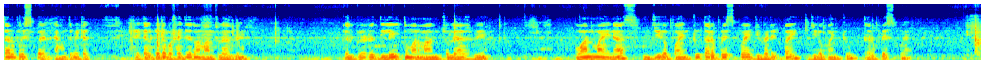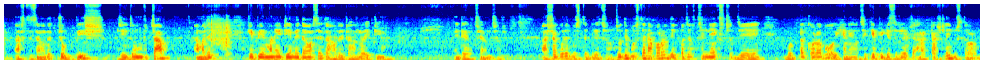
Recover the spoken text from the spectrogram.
তার উপর স্কোয়ার এখন তুমি এটা এটা ক্যালকুলেটার বসাই দিলে তোমার মান চলে আসবে। ক্যালকুলেটার দিলেই তোমার মান চলে আসবে one minus zero point two তার উপরে square divided by zero point two তার উপরে স্কোয়ার আসতেছে আমাদের চব্বিশ। যেহেতু চাপ, আমাদের কেপিএর মানে এটিএমে দেওয়া আছে, তাহলে এটা হলো এটিএম এটা হচ্ছে আনসার আশা করি বুঝতে পেরেছ। যদি বুঝতে না পারো, দেখবা যে হচ্ছে নেক্সট যে বোর্ডটা করাবো, ওইখানে হচ্ছে কেপি রিলেটেড আরেকটা আসলেই বুঝতে পারব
